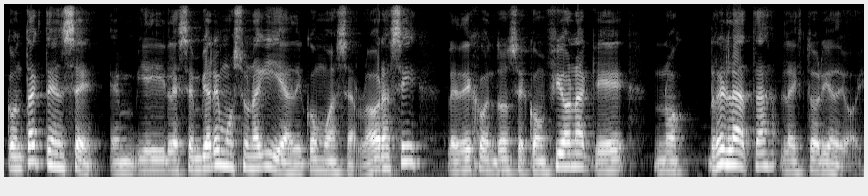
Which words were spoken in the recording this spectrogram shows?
contáctense y les enviaremos una guía de cómo hacerlo. Ahora sí, les dejo entonces con Fiona que nos relata la historia de hoy.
